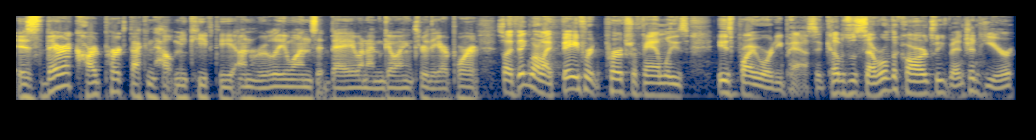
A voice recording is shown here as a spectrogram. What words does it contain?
is there a card perk that can help me keep the unruly ones at bay when I'm going through the airport? So I think one of my favorite perks for families is Priority Pass. It comes with several of the cards we've mentioned here.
